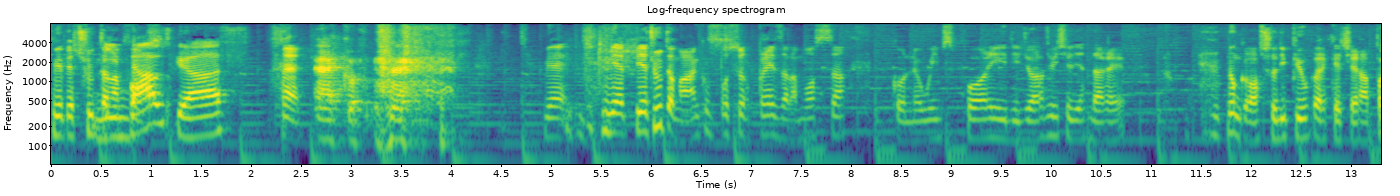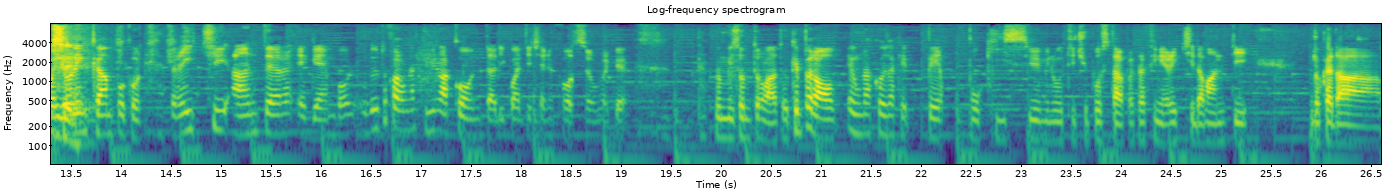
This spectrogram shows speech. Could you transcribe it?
mi è piaciuta la mossa Mindauskas. eh, ecco mi, è, mi è piaciuta ma anche un po' sorpresa la mossa con Wims fuori di Giorgiovic di andare non grosso di più perché c'era Paglione Sì. in campo con Ricci, Hunter e Gamble ho dovuto fare un attimino a conta di quanti ce ne fossero perché non mi sono trovato che però è una cosa che per pochissimi minuti ci può stare perché alla fine Ricci davanti gioca da,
